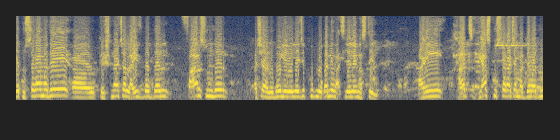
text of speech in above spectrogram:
या पुस्तकामध्ये कृष्णाच्या लाईफबद्दल फार सुंदर असे अनुभव लिहिलेले जे खूप लोकांनी वाचलेले नसतील. आणि हाच ह्याच पुस्तकाच्या माध्यमातून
